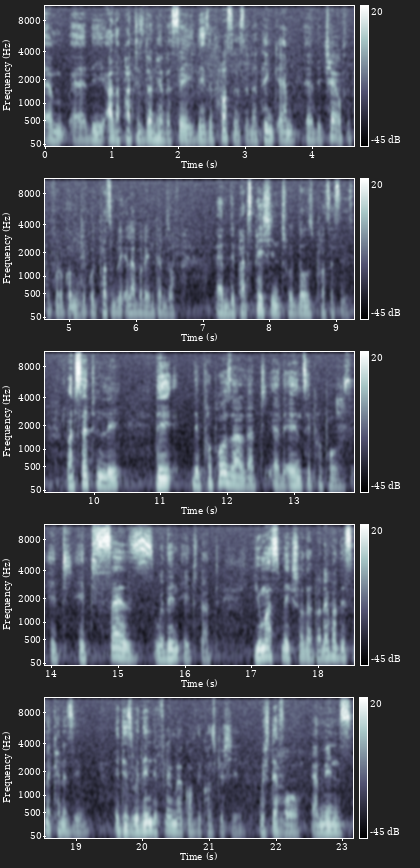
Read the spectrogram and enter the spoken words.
um, uh, the other parties don't have a say. There's a process, and I think um, uh, the chair of the portfolio committee mm. could possibly elaborate in terms of um, the participation through those processes. But certainly, the the proposal that uh, the ANC proposed, it it says within it that you must make sure that whatever this mechanism it is within the framework of the Constitution, which therefore uh, means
